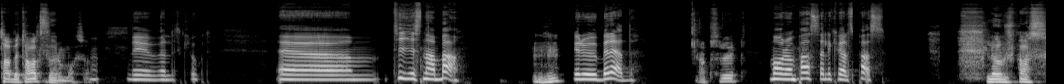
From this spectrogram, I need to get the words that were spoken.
tar betalt för dem också. Det är väldigt klokt. Ehm, tio snabba. Mhm, Är du beredd? Absolut. Morgonpass eller kvällspass? Lunchpass.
